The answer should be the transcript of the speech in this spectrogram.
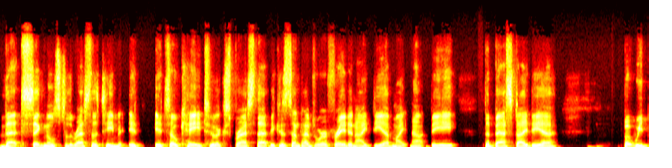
that signals to the rest of the team it, it's okay to express that because sometimes we're afraid an idea might not be the best idea. But we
